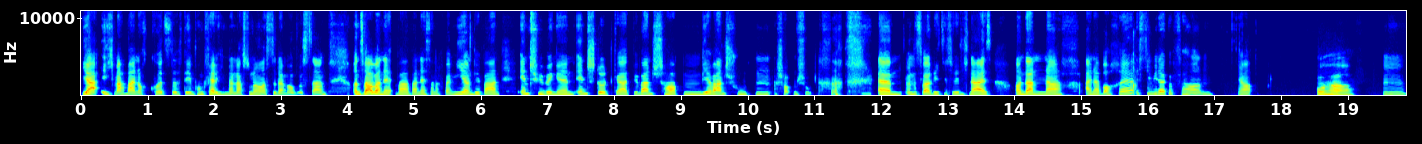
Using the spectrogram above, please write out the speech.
Ja, ich mach mal noch kurz das, den Punkt fertig und dann darfst du noch was zu deinem August sagen. Und zwar war, ne, war Vanessa noch bei mir und wir waren in Tübingen, in Stuttgart, wir waren shoppen, wir waren shooten, shoppen, shooten. ähm, und es war richtig, richtig nice. Und dann nach einer Woche ist sie wieder gefahren. Ja. Oha. Mhm.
